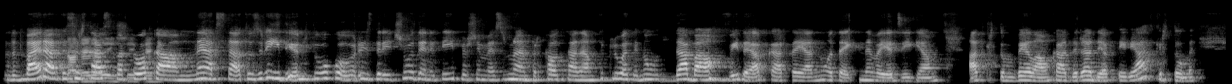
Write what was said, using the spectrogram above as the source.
Tad vairāk tas ir stāsts par to, kā neatstāt uz rītdienu to, ko var izdarīt šodien, ir īpaši, ja mēs runājam par kaut kādām tik ļoti nu, dabā un vidē apkārtējā noteikti nevajadzīgām atkritumu vielām, kāda ir radioaktīvi atkritumi. Uh,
